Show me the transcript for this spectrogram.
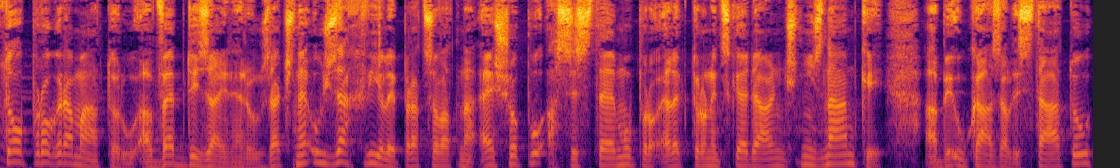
100 programátorů a webdesignerů začne už za chvíli pracovat na e-shopu a systému pro elektronické dálniční známky, aby ukázali státu,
